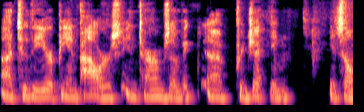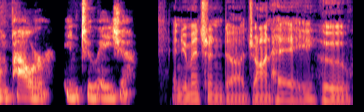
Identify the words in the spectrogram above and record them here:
uh, to the European powers in terms of uh, projecting its own power into Asia. And you mentioned uh, John Hay, who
